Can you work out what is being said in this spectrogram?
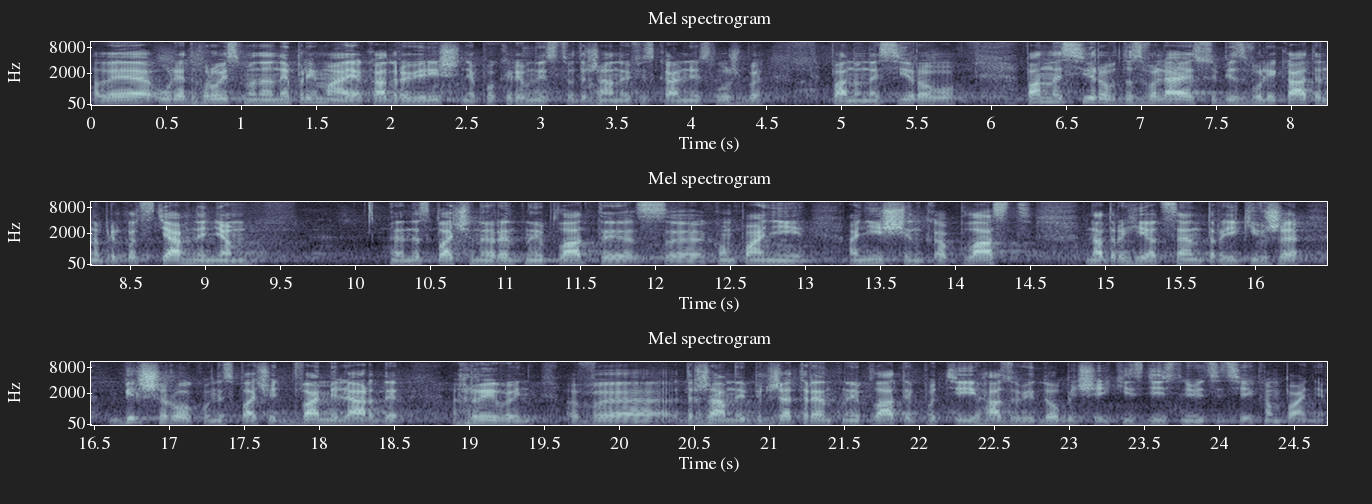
Але уряд Гройсмана не приймає кадрові рішення по керівництву Державної фіскальної служби пану Насірову. Пан Насіров дозволяє собі зволікати, наприклад, стягненням е, несплаченої рентної плати з е, компанії Аніщенка, Пласт, Надрогіацентр, які вже більше року не сплачують 2 мільярди гривень в державний бюджет рентної плати по тій газовій добичі, які здійснюються цією компанією.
